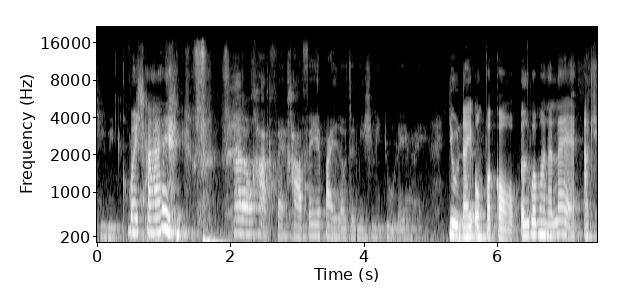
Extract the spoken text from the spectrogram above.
ชีวิตของไม่ใช่ฉันถ้าเราขาดแฟคาเฟ่ไปเราจะมีชีวิตอยู่ได้ยังไง อยู่ในองค์ประกอบ เออประมาณนั้นแหละโอเค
